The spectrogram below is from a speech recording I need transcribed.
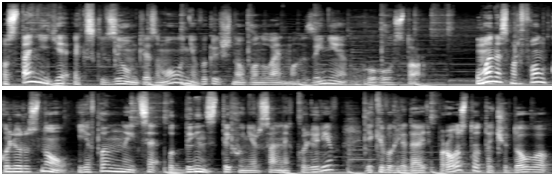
Останній є ексклюзивом для замовлення виключно в онлайн-магазині Google Store. У мене смартфон кольору Snow, і я впевнений, це один з тих універсальних кольорів, які виглядають просто та чудово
